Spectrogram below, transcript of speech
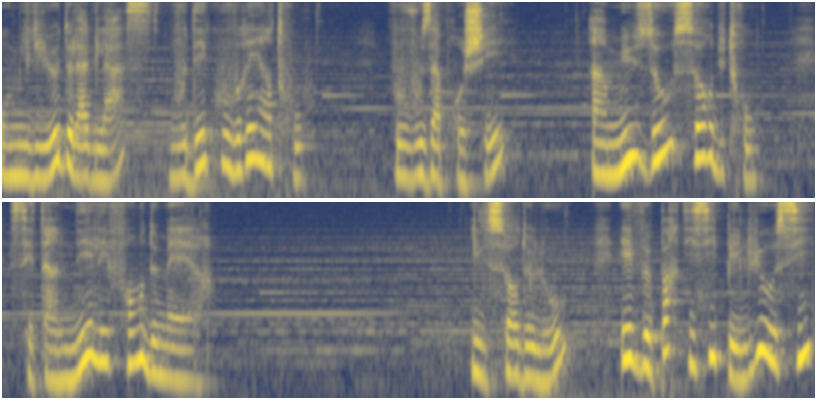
Au milieu de la glace, vous découvrez un trou. Vous vous approchez, un museau sort du trou. C'est un éléphant de mer. Il sort de l'eau et veut participer lui aussi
